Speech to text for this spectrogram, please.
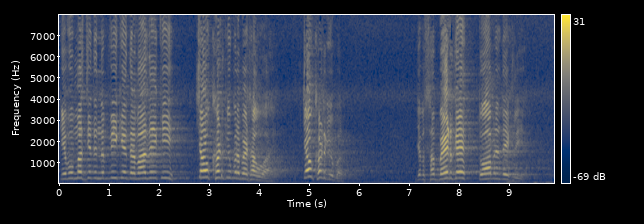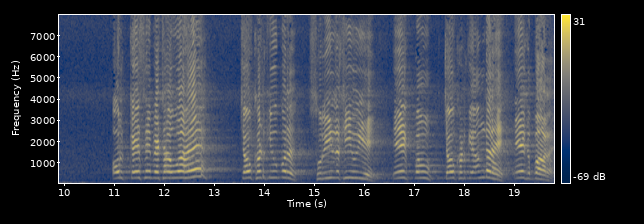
کہ وہ مسجد نبی کے دروازے کی چوکھٹ کے اوپر بیٹھا ہوا ہے چوکھٹ کے اوپر۔ جب سب بیٹھ گئے تو آپ نے دیکھ لیا۔ اور کیسے بیٹھا ہوا ہے؟ چوکھٹ کے اوپر سرین رکھی ہوئی ہے۔ ایک پاؤں چوکھٹ کے اندر ہے، ایک باہر ہے۔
